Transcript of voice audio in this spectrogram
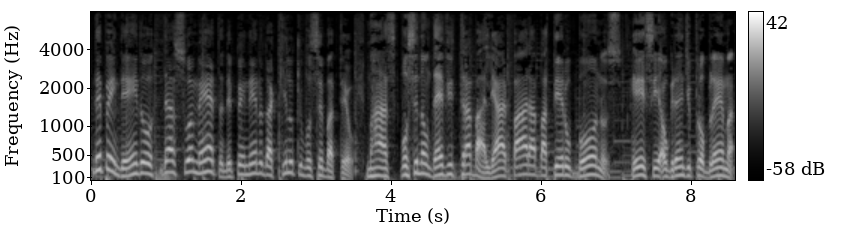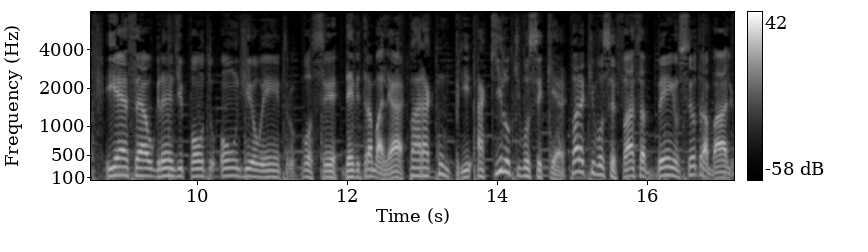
dependendo da sua meta, dependendo daquilo que você bateu. Mas você não deve trabalhar para bater o bônus. Esse é o grande problema e esse é o grande ponto onde eu entro. Você deve trabalhar para cumprir aquilo que você quer, para que você faça bem o seu trabalho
